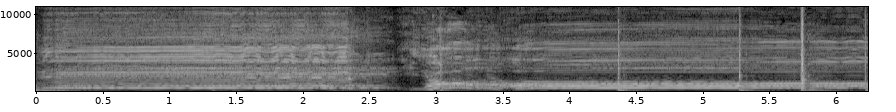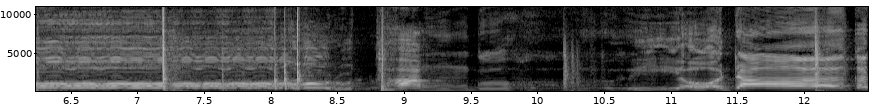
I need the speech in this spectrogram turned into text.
네, 여로. 당구여다가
